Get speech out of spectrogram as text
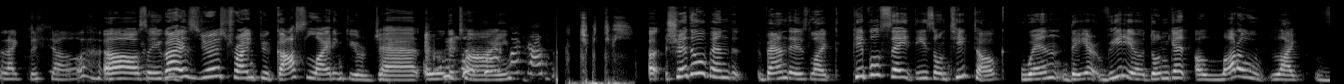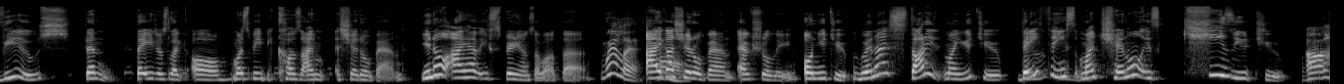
like the show. Oh, so you guys just trying to gaslighting to your chat all the time. Uh, shadow band band is like people say this on TikTok when their video don't get a lot of like views, then they just like oh must be because I'm a shadow band. You know I have experience about that. Really? I got Oh. shadow banned actually on YouTube. When I started my YouTube, they think my channel is Keys YouTube. yeah,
